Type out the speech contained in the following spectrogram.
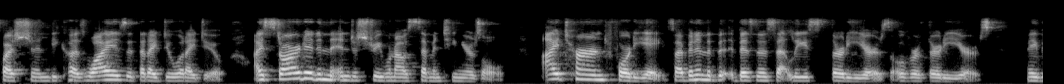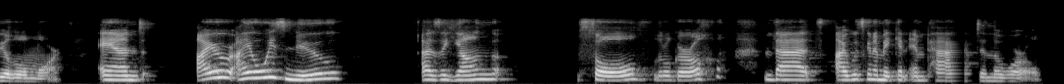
question because why is it that I do what I do? I started in the industry when I was 17 years old. I turned 48. So I've been in the business at least 30 years, over 30 years, maybe a little more. And I I always knew as a young soul, little girl, that I was going to make an impact in the world.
